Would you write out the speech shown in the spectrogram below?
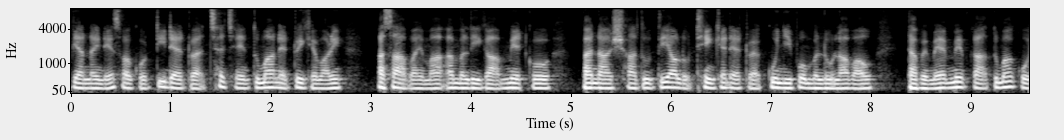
ပြန်နိုင်တယ်ဆိုတာကိုတိတဲ့အတွက်ချက်ချင်းသူမနဲ့တွေ့ခဲ့ပါရီအစပိုင်းမှာအမလီကမစ်ကိုဘန်နာရှာသူတယောက်လိုထင်ခဲ့တဲ့အတွက်ကူညီဖို့မလိုလားပါဘူးဒါပေမဲ့မစ်ကသူမကို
